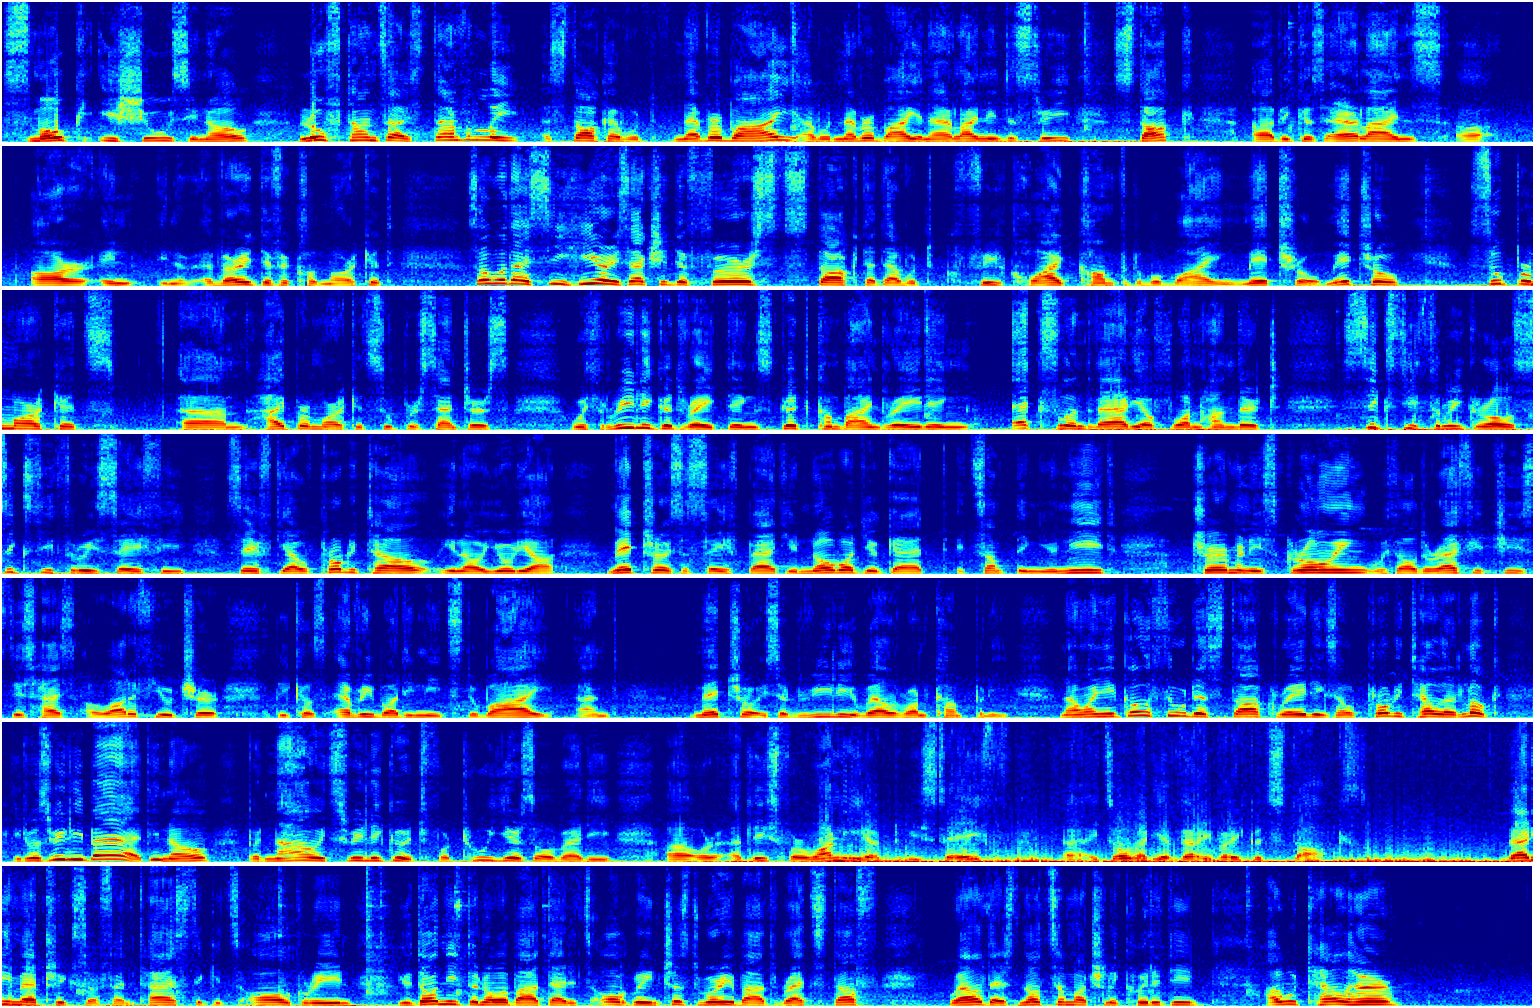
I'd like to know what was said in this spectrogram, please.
smoke issues, you know. Lufthansa is definitely a stock I would never buy. I would never buy an airline industry stock uh, because airlines uh, are in, in a, a, very difficult market. So what I see here is actually the first stock that I would feel quite comfortable buying, Metro. Metro supermarkets, um, hypermarket supercenters with really good ratings, good combined rating, excellent value of 100, 63 growth, 63 safety. Safety. I would probably tell you know Julia, Metro is a safe bet. You know what you get. It's something you need. Germany is growing with all the refugees. This has a lot of future because everybody needs to buy and. Metro is a really well-run company. Now, when you go through the stock ratings, I'll probably tell her, look, it was really bad, you know, but now it's really good for two years already, uh, or at least for one year to be safe. Uh, it's already a very, very good stock. Value metrics are fantastic. It's all green. You don't need to know about that. It's all green. Just worry about red stuff. Well, there's not so much liquidity. I would tell her,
